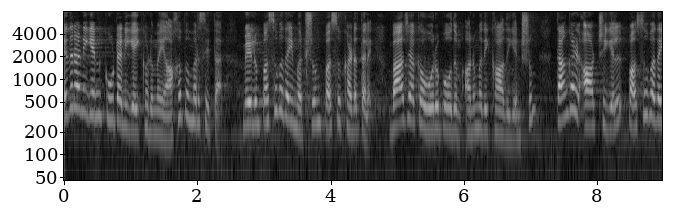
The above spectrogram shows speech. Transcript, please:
எதிரணியின் கூட்டணியை கடுமையாக விமர்சித்தார். மேலும் பசுவதை மற்றும் பசு கடத்தலை பாஜக ஒருபோதும் அனுமதிக்காது என்றும் தங்கள் ஆட்சியில் பசுவதை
